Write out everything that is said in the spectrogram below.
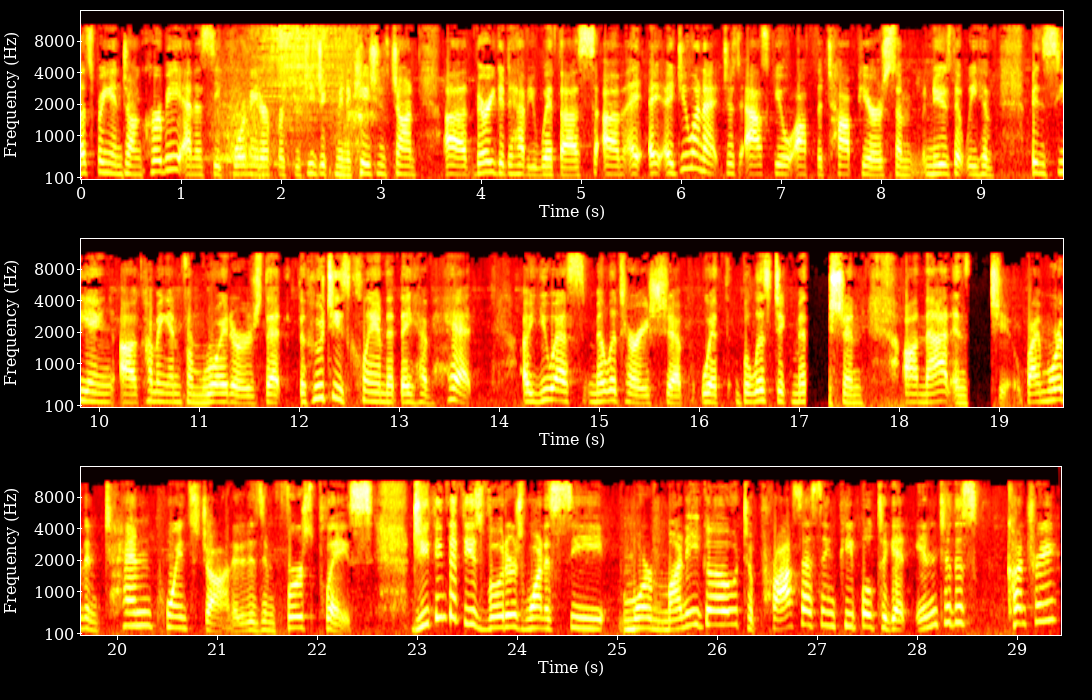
Let's bring in John Kirby, NSC Coordinator for Strategic Communications. John, uh, very good to have you with us. Um, I, I, do want to just ask you off the top here some news that we have been seeing uh, coming in from Reuters that the Houthis claim that they have hit a U.S. military ship with ballistic mission on that and by more than 10 points, John. It is in first place. Do you think that these voters want to see more money go to processing people to get into this country?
